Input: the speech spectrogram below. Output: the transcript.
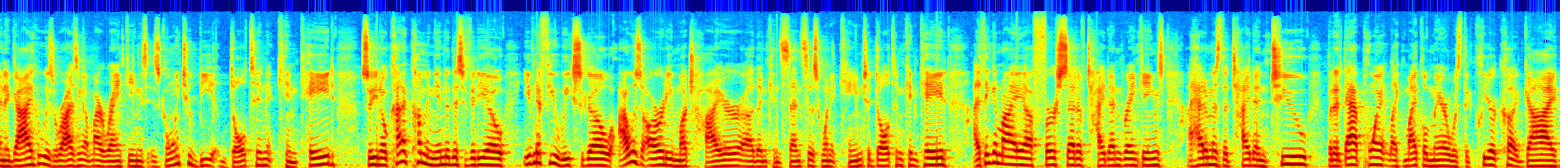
And a guy who is rising up my rankings is going to be Dalton Kincaid. So, you know, kind of coming into this video, even a few weeks ago, I was already much higher uh, than consensus when it came to Dalton Kincaid. I think in my uh, first set of tight end rankings, I had him as the tight end two, but at that point, like Michael Mayer was the clear cut guy,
